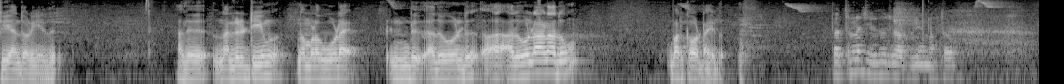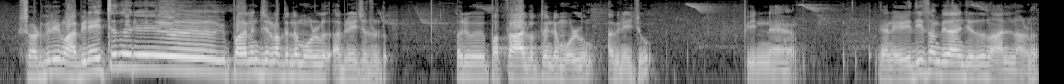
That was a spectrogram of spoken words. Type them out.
ചെയ്യാൻ തുടങ്ങിയത്. അത് നല്ലൊരു ടീം നമ്മുടെ കൂടെ ഉണ്ട്. അതുകൊണ്ട് അതുകൊണ്ടാണ് അതും വർക്കൗട്ടായത്. ഷോർട്ട് ഫിലിം അഭിനയിച്ചത് ഒരു പതിനഞ്ചെണ്ണത്തിന്റെ മുകളിൽ അഭിനയിച്ചിട്ടുണ്ട്. ഒരു പത്ത് ആൽബത്തിന്റെ മുകളിലും അഭിനയിച്ചു. പിന്നെ ഞാൻ എഴുതി സംവിധാനം ചെയ്തത് നാലിനാണ്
